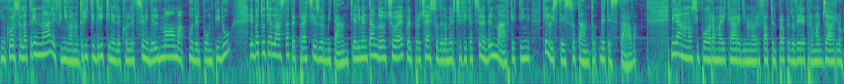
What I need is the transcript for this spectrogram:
in corso alla Triennale, finivano dritti dritti nelle collezioni del MoMA o del Pompidou e battuti all'asta per prezzi esorbitanti, alimentando cioè quel processo della mercificazione del marketing che lui stesso tanto detestava. Milano non si può rammaricare di non aver fatto il proprio dovere per omaggiarlo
